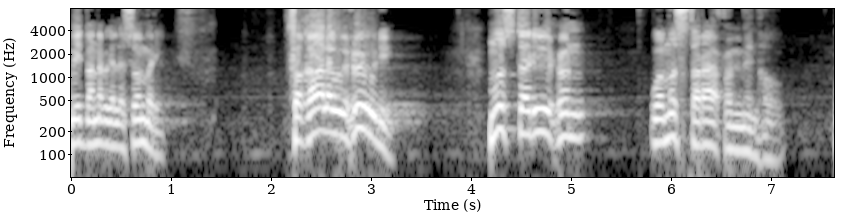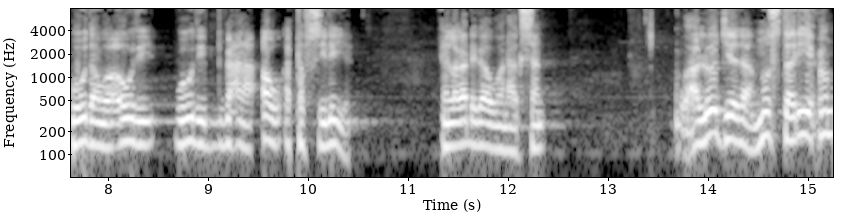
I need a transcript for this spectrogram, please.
meyd baa nabiga la soo maray faqaala wuxuu yidhi mustariixun wa mustaraaxun minhu wowdan waa wdi wowdii bimacnaa aw atafsiiliya in laga dhigaa wanaagsan waxaa loo jeedaa mustariixun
